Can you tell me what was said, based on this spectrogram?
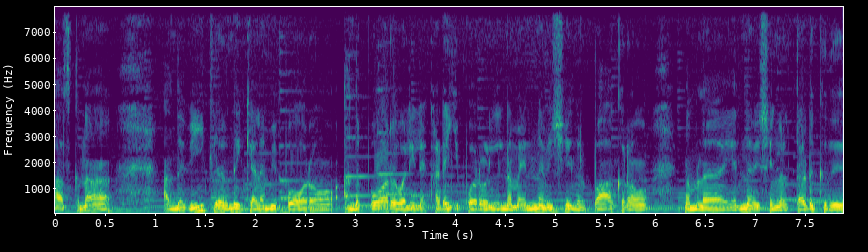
டாஸ்க்னா அந்த வீட்டிலேருந்து கிளம்பி போகிறோம் அந்த போகிற வழியில் கடைக்கு போகிற வழியில் நம்ம என்ன விஷயங்கள் பார்க்குறோம்? நம்மளை என்ன விஷயங்கள் தடுக்குது?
